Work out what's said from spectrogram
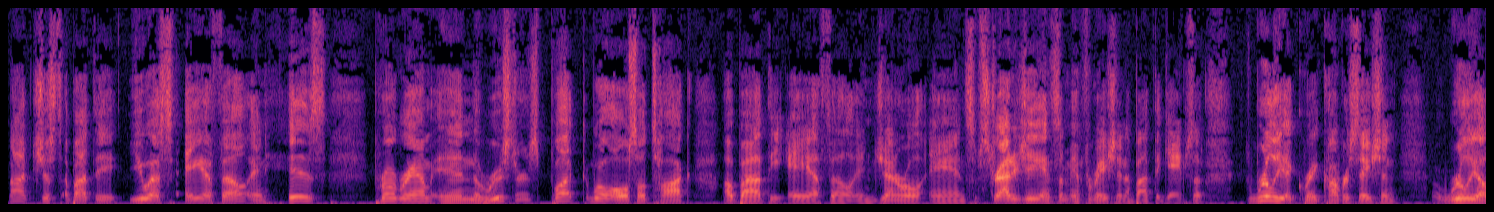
not just about the USAFL and his program in the Roosters, but we'll also talk about the AFL in general and some strategy and some information about the game. So, really a great conversation, really a,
